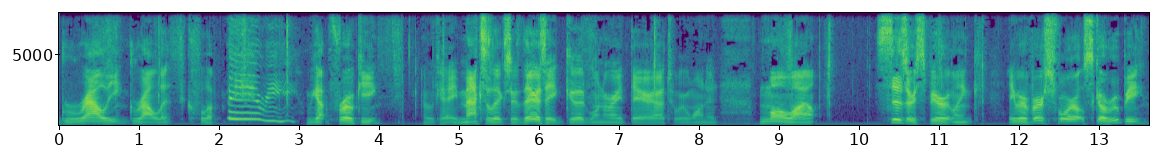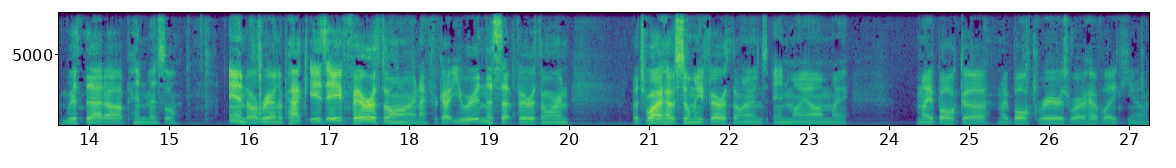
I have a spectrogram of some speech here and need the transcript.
growly, Growlithe, clefairy. We got Froakie. Okay, Max Elixir. There's a good one right there. That's what we wanted. Mawile. Scizor Spirit Link. A reverse foil Skorupi with that uh, pin missile. And our rare in the pack is a Ferrothorn. I forgot you were in this set Ferrothorn. That's why I have so many Ferrothorns in my um my my bulk uh my bulk rares where I have like you know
